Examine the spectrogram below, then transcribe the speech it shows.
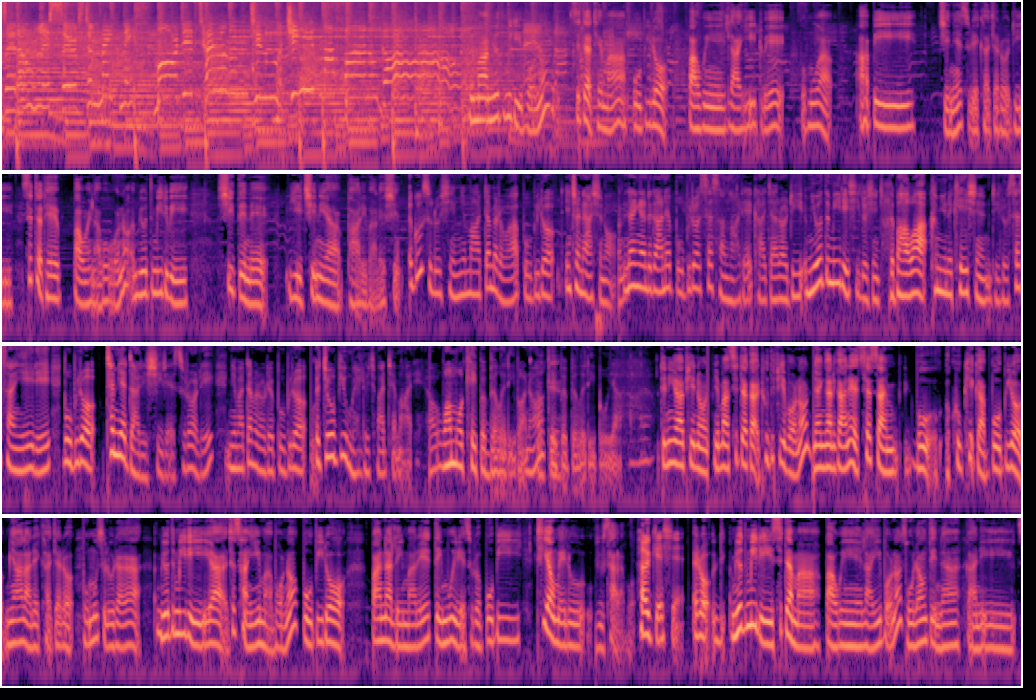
Cause it only serves to make me more determined to achieve my final goal မြန်မာအမျိုးသမီးတွေပေါ့နော်စစ်တပ်ထဲမှာပို့ပြီးတော့ပါဝင်လာရေးအတွက်ဘုံမှုကအားပေးခြင်းနဲ့ဆိုတဲ့အခါကျတော့ဒီစစ်တပ်ထဲပါဝင်လာဖို့ပေါ့နော်အမျိုးသမီးတွေရှိတဲ့ ရည်ချင်းတွေကဘာတွေပါလဲရှင်အခုဆိုလို့ရှိရင်မြန်မာတက်မတော်ကပို့ပြီးတော့ international နိုင်ငံတကာနဲ့ပို့ပြီးတော့ဆက်ဆံလာတဲ့အခါကျတော့ဒီအမျိုးသမီးတွေရှိလို့ရှိရင်သဘာဝ communication ဒီလိုဆက်ဆံရေးတွေပို့ပြီးတော့ထက်မြက်တာတွေရှိတယ်ဆိုတော့လေမြန်မာတက်မတော်တွေပို့ပြီးတော့အကျိုးပြုမယ်လို့ကျွန်မထင်ပါတယ် one more capability ပေါ့နော် capability ပို့ရတာဒီနေ့အဖြစ်တော့မြန်မာစစ်တပ်ကအထူးသဖြင့်ပေါ့နော်နိုင်ငံတကာနဲ့ဆက်ဆံဖို့အခုခေတ်ကပို့ပြီးတော့များလာတဲ့ခါကျတော့ဘုံမှုဆိုလိုတာကအမျိုးသမီးတွေကဆက်ဆံရေးမှာပေါ့နော်ပို့ပြီးတော့ ပါဏလိမ်ပါတယ်တိမ်မွေ့တယ်ဆိုတော့ပို့ပြီးထိရောက်မယ်လို့ယူဆတာပေါ့ဟုတ်ကဲ့ရှင်အဲ့တော့အမျိုးသမီးတွေစစ်တပ်မှာပါဝင်လာရေးပေါ့နော်ဘူလောင်းတင်တန်းကနေ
